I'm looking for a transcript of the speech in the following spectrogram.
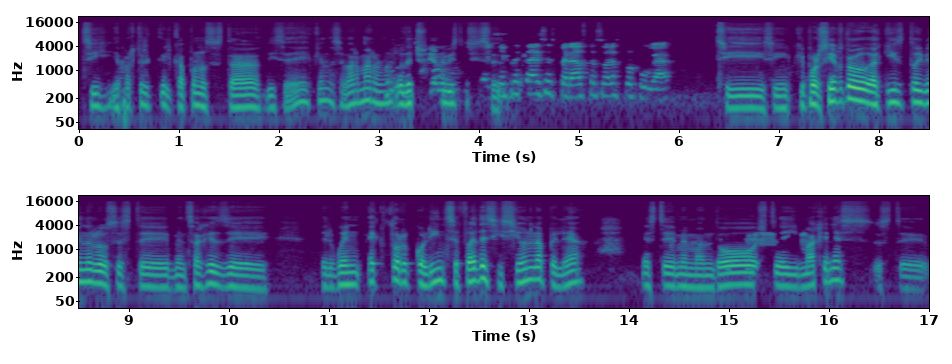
Sí, y aparte el, el capo nos está, dice, eh, ¿qué onda? ¿Se va a armar o no? O De hecho, ya no he visto si se... Siempre está desesperado a estas horas por jugar. Sí, sí, que por cierto, aquí estoy viendo los este, mensajes de del buen Héctor Colín, se fue a decisión la pelea, este, me mandó este, imágenes, este,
